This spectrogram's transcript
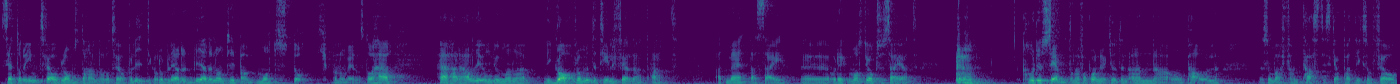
Sätter du in två blomsterhandlare och två politiker, då blir det, blir det någon typ av måttstock på någon mm. vänster. Och här, här hade aldrig ungdomarna, vi gav dem inte tillfälle att, att, att mäta sig. Eh, och det måste jag också säga att producenterna för Ponnyakuten, Anna och Paul, som var fantastiska på att liksom få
